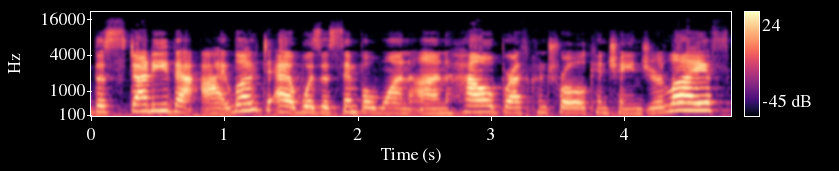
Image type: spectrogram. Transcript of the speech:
the study that I looked at was a simple one on how breath control can change your life,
